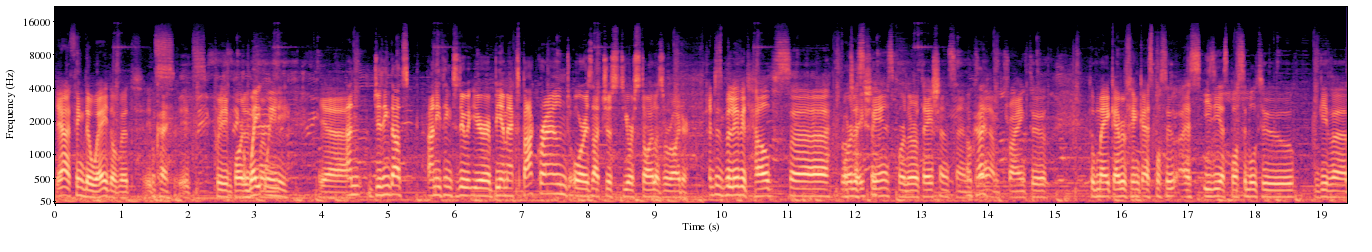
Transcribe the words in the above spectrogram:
yeah. I think the weight of it, it's, Okay. it's pretty important. Weight for me. weenie. Yeah. And do you think that's anything to do with your BMX background or is that just your style as a rider? I just believe it helps uh, for the spins, for the rotations, and Okay. yeah, I'm trying to to make everything as possible, as easy as possible to give uh,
